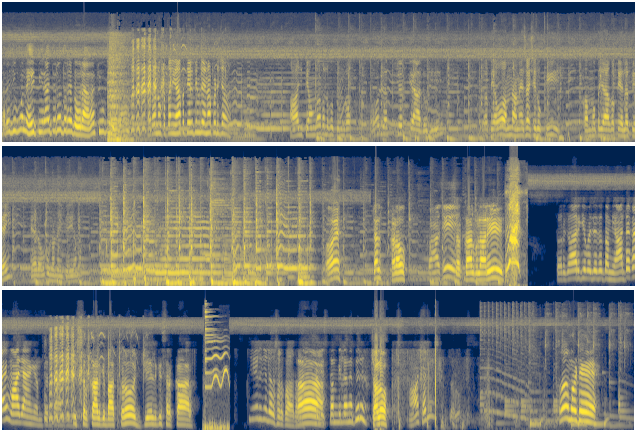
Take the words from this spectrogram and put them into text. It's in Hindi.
अरे जी वो नहीं पी रहा है तेरा दर्द हो रहा है क्यों पी रहा है? पता नहीं पता नहीं यहाँ का दिन रहना पड़ जाओ आज पियाऊँगा कल को पीऊँगा। और जब जब प्याद होगी क्या पियाओ हमने हमेशा ऐसे रुकती कमों पे जाकर पहले पियाई फिर उन्होंने नहीं पियाई हम ओए चल खड़ा हो। कहाँ से? सरकार बुला रही। सरकार की वजह से तो हम यहाँ तक आए वहाँ जाएँगे हम सरकार इस सरकार की बात करो जेल की सरकार। जेल के लोग सरकार हो। तब मिलेंगे फिर। चलो। हाँ चल। ओ मोटे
